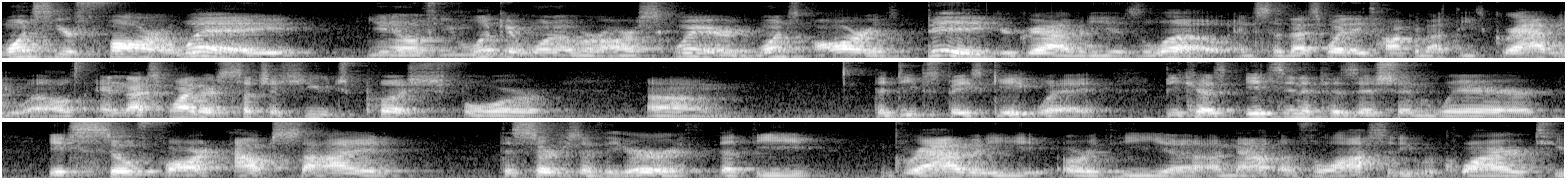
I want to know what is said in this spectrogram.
once you're far away, you know, if you look at 1 over r squared, once r is big, your gravity is low. And so that's why they talk about these gravity wells. And that's why there's such a huge push for um, the deep space gateway, because it's in a position where it's so far outside the surface of the Earth that the gravity or the uh, amount of velocity required to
